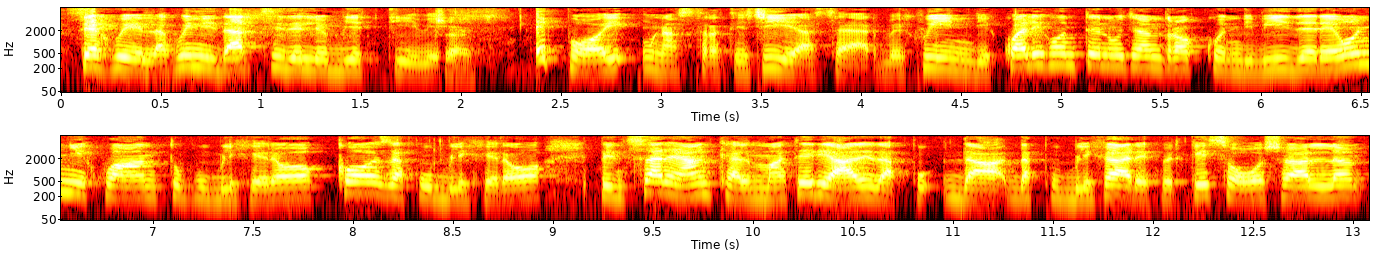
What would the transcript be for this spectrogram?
sia quella, quindi darsi degli obiettivi. Certo poi una strategia serve, quindi quali contenuti andrò a condividere, ogni quanto pubblicherò, cosa pubblicherò, pensare anche al materiale da, da, da pubblicare perché i social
